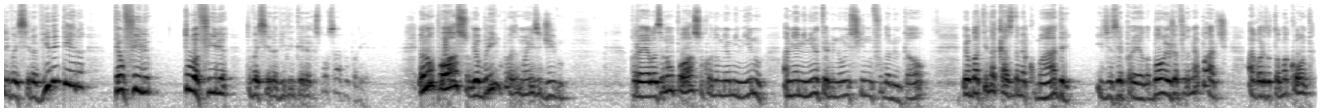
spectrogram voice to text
Ele vai ser a vida inteira teu filho, tua filha, tu vai ser a vida inteira responsável por ele. Eu não posso, eu brinco com as mães e digo para elas, eu não posso, quando o meu menino, a minha menina terminou o ensino fundamental, eu bati na casa da minha comadre e dizer para ela, bom, eu já fiz a minha parte, agora tu toma conta,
